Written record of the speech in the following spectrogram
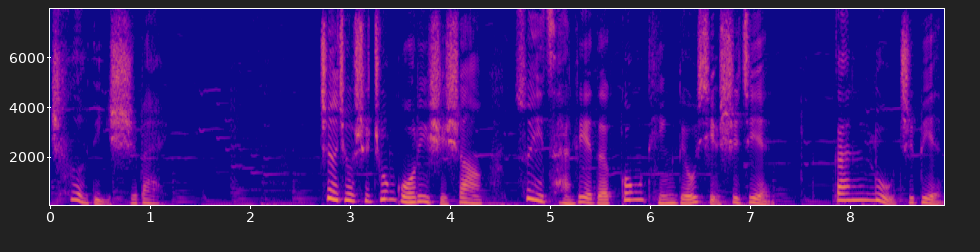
彻底失败。这就是中国历史上最惨烈的宫廷流血事件——甘露之变。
